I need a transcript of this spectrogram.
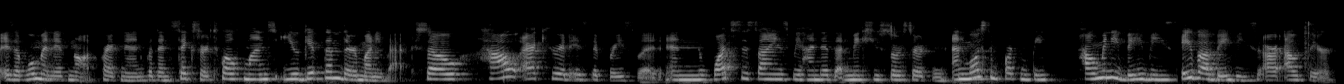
is a woman if not pregnant within six or 12 months, you give them their money back. So, how accurate is the bracelet? And what's the science behind it that makes you so certain? And most importantly, how many babies, Ava babies, are out there?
